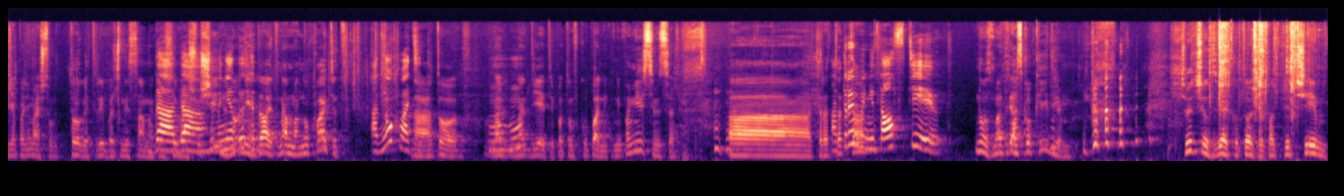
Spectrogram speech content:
я понимаю, что трогать рыбу это не самое Да, красивое да, ощущение. мне но да- нет, давайте, нам ну, хватит. Одну хватит? Да, а то на, на диете потом в купальник не поместимся. А, От тра-та-та. рыбы не толстеют. Ну, смотря сколько едим. Чуть-чуть сверху тоже подпечим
